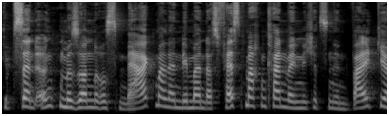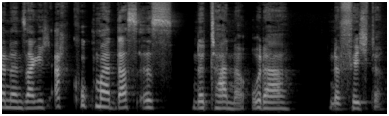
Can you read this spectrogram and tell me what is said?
Gibt es dann irgendein besonderes Merkmal, an dem man das festmachen kann, wenn ich jetzt in den Wald gehe und dann sage ich, ach, guck mal, das ist eine Tanne oder eine Fichte?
